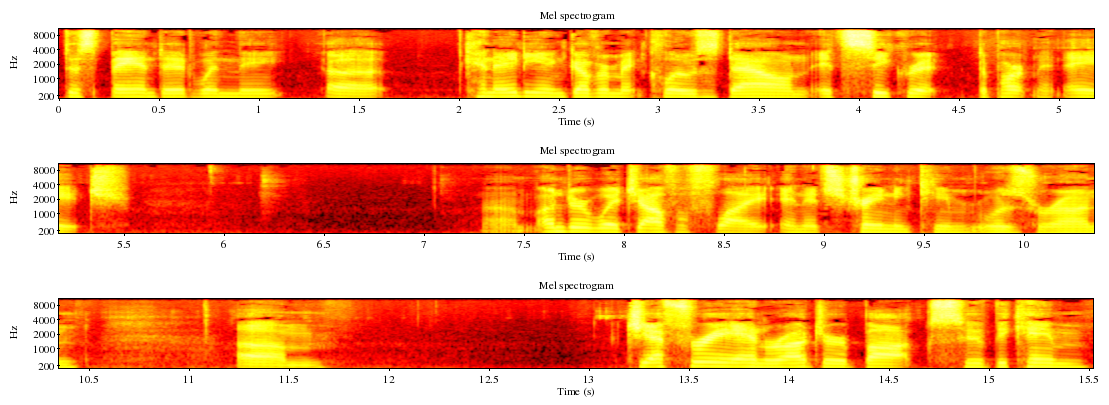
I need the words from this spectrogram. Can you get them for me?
disbanded, when the uh, Canadian government closed down its secret Department H, um, under which Alpha Flight and its training team was run, um, Jeffrey and Roger Bochs, who became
